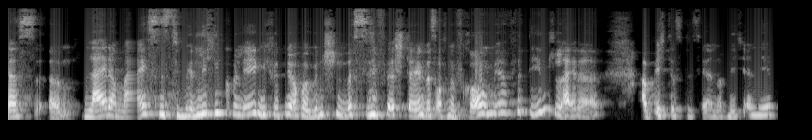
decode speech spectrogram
dass ähm, leider meistens die männlichen Kollegen, ich würde mir auch mal wünschen, dass sie feststellen, dass auch eine Frau mehr verdient. Leider habe ich das bisher noch nicht erlebt.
